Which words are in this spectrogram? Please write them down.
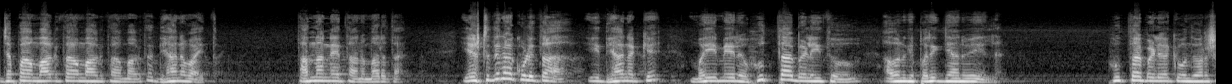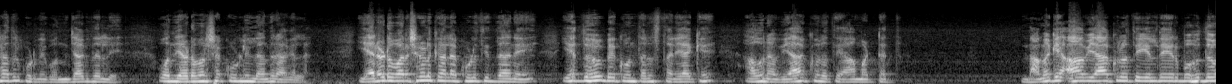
ಜಪ ಮಾಗ್ತಾ ಮಾಗ್ತಾ ಮಾಗ್ತಾ ಧ್ಯಾನವಾಯಿತು. ತನ್ನನ್ನೇ ತಾನು ಮರೆತ. ಎಷ್ಟು ದಿನ ಕುಳಿತ ಈ ಧ್ಯಾನಕ್ಕೆ? ಮೈ ಮೇಲೆ ಹುತ್ತ ಬೆಳೆಯಿತು, ಅವನಿಗೆ ಪರಿಜ್ಞಾನವೇ ಇಲ್ಲ. ಹುತ್ತ ಬೆಳೆಯೋಕ್ಕೆ ಒಂದು ವರ್ಷ ಆದರೂ ಕೊಡಬೇಕು, ಒಂದು ಜಾಗದಲ್ಲಿ. ಒಂದು ಎರಡು ವರ್ಷ ಕೂಡಲಿಲ್ಲ ಅಂದ್ರೆ ಆಗಲ್ಲ. ಎರಡು ವರ್ಷಗಳ ಕಾಲ ಕುಳಿತಿದ್ದಾನೆ, ಎದ್ದು ಹೋಗಬೇಕು ಅಂತ ಅನಿಸ್ತಾನೆ. ಯಾಕೆ? ಅವನ ವ್ಯಾಕುಲತೆ ಆ ಮಟ್ಟದ್ದು. ನಮಗೆ ಆ ವ್ಯಾಕುಲತೆ ಇಲ್ಲದೆ ಇರಬಹುದು.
